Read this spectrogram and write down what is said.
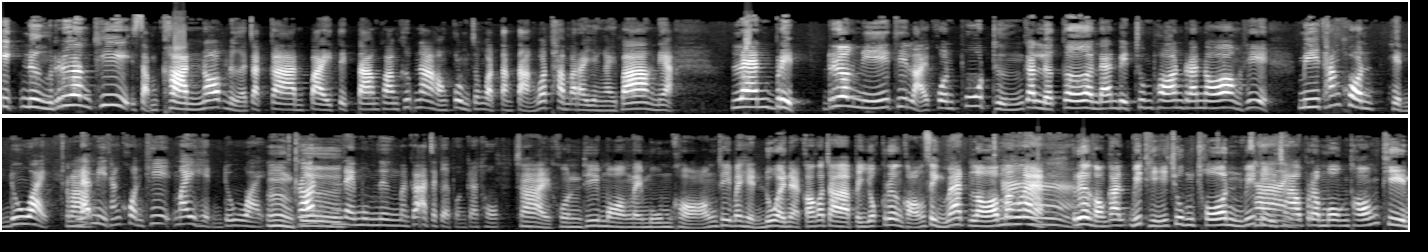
อีกหนึ่งเรื่องที่สำคัญนอกเหนือจากการไปติดตามความคืบหน้าของกลุ่มจังหวัดต่างๆ ว่าทำอะไรยังไงบ้างเนี่ยแลนบริดเรื่องนี้ที่หลายคนพูดถึงกันเหลือเกินแลนบริดชุมพรระนองที่มีทั้งคนเห็นด้วย ครับและมีทั้งคนที่ไม่เห็นด้วย อืมเพราะคือ ในมุมหนึงมันก็อาจจะเกิดผลกระทบ ใช่ คนที่มองในมุมของที่ไม่เห็นด้วยเนี่ยก็ก็จะไปยกเรื่องของสิ่งแวดล้อมบ้างแหละอ่าเรื่องของการวิถีชุมชน วิถีใช่ ชาวประมงท้องถิ่น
